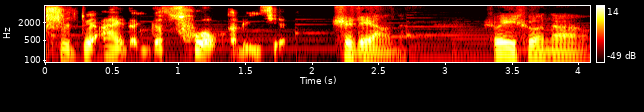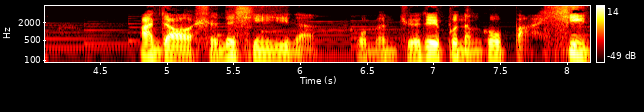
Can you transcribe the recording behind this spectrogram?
是对爱的一个错误的理解，是这样的。所以说呢，按照神的心意呢，我们绝对不能够把性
